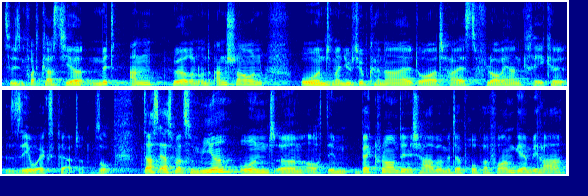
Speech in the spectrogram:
zu diesem Podcast hier mit anhören und anschauen. Und mein YouTube-Kanal dort heißt Florian Krekel SEO-Experte. So, das erstmal zu mir und ähm, auch dem Background, den ich habe mit der ProPerform GmbH.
